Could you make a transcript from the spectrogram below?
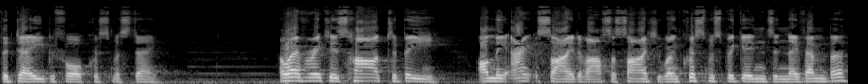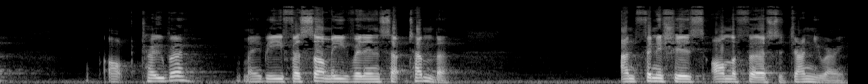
the day before Christmas Day. However, it is hard to be on the outside of our society when Christmas begins in November, October, maybe for some even in September, and finishes on the 1st of January,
